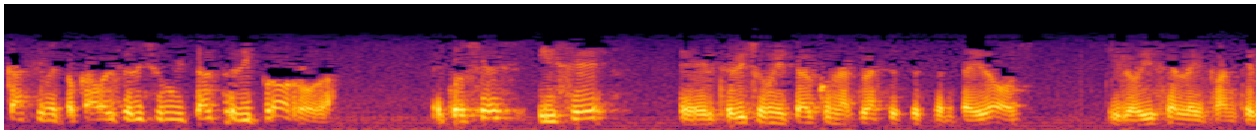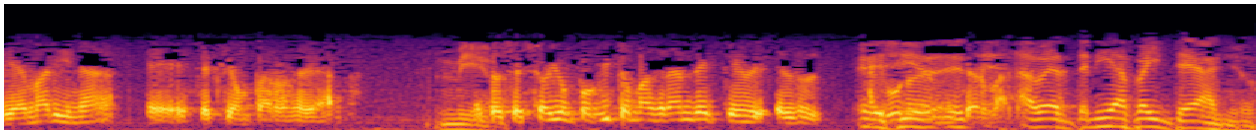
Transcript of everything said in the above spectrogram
casi me tocaba el servicio militar pedí prórroga. Entonces hice el servicio militar con la clase 62 y lo hice en la Infantería de Marina, eh, sección Perros de Guerra. Bien. Entonces soy un poquito más grande que el, Es alguno decir, de mis eh, hermanos. a ver, tenías 20 años.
